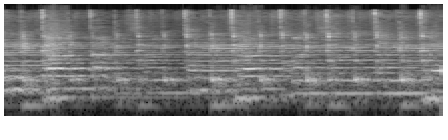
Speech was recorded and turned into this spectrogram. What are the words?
ਸੰਤਨ ਕਾ ਤਨ ਸੰਤਨ ਕਾ ਮਨ ਸੰਤਨ ਕਾ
